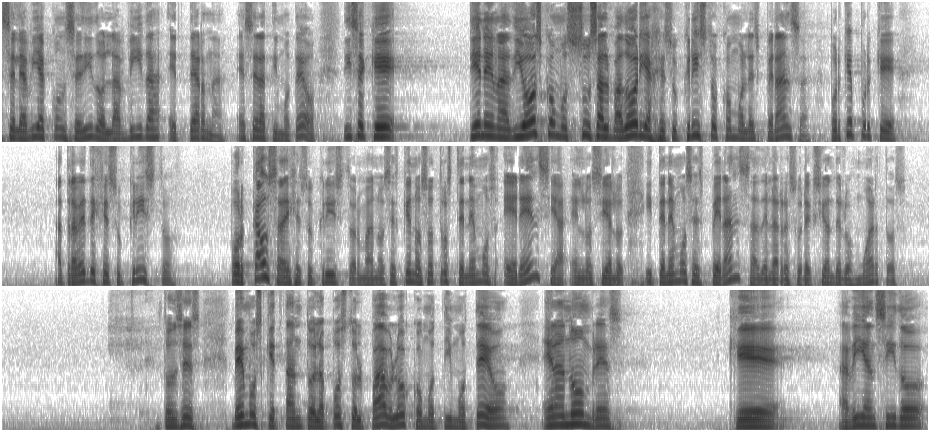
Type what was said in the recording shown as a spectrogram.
se le había concedido la vida eterna. Ese era Timoteo. Dice que tienen a Dios como su Salvador y a Jesucristo como la esperanza. ¿Por qué? Porque a través de Jesucristo. Por causa de Jesucristo, hermanos, es que nosotros tenemos herencia en los cielos y tenemos esperanza de la resurrección de los muertos. Entonces, vemos que tanto el apóstol Pablo como Timoteo eran hombres que habían sido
